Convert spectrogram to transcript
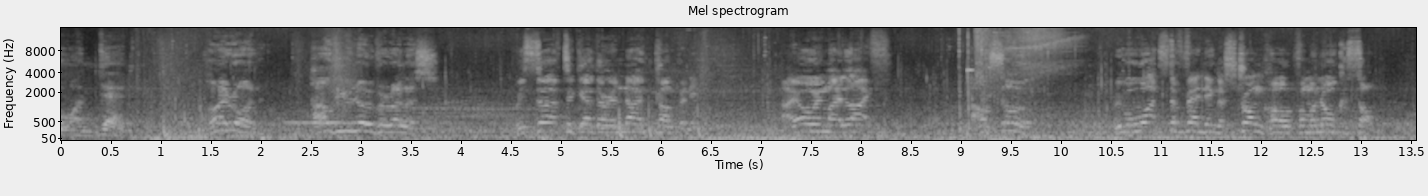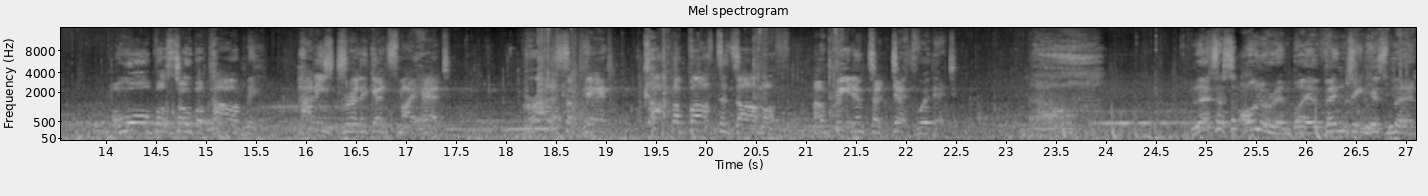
one dead. Chairon, how do you know Varellus? We served together in Ninth Company. I owe him my life. How so? We were once defending a stronghold from an Orcason. A war boss overpowered me, had his drill against my head. Morales appeared, cut the bastard's arm off, and beat him to death with it. Let us honor him by avenging his men.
